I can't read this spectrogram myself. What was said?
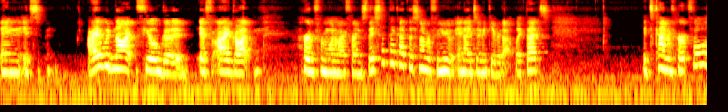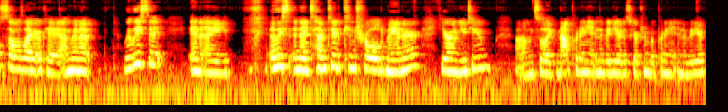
And it's, I would not feel good if I got heard from one of my friends, they said they got this number from you and I didn't give it up. Like that's, it's kind of hurtful. So I was like, okay, I'm gonna release it in a, at least an attempted controlled manner here on YouTube. Um, so like not putting it in the video description, but putting it in the video.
